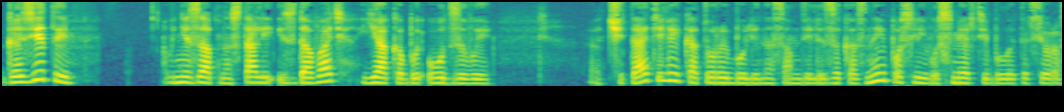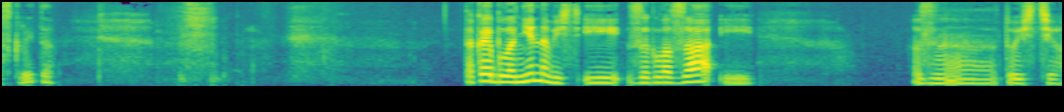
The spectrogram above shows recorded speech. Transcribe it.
газеты внезапно стали издавать якобы отзывы э, читателей, которые были на самом деле заказные. После его смерти было это все раскрыто. Такая была ненависть и за глаза, и то есть э,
